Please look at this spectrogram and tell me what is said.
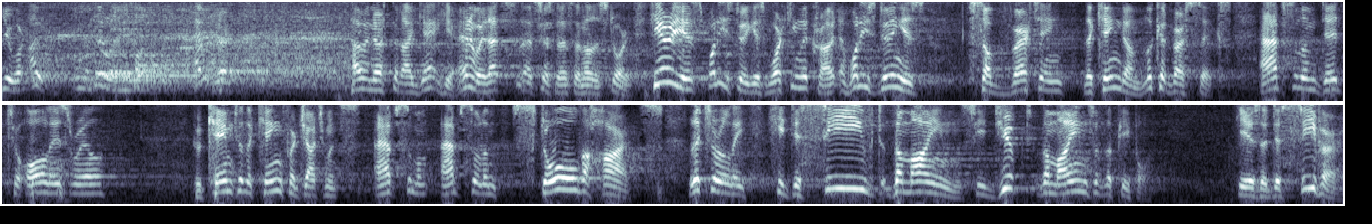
you were out in the middle, and you thought, how on earth, how on earth did I get here? Anyway, that's, that's just that's another story. Here he is. What he's doing is working the crowd, and what he's doing is subverting the kingdom. Look at verse 6. Absalom did to all Israel who came to the king for judgments. Absalom, Absalom stole the hearts. Literally, he deceived the minds. He duped the minds of the people. He is a deceiver.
